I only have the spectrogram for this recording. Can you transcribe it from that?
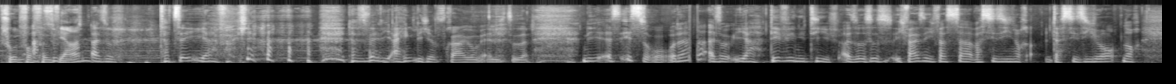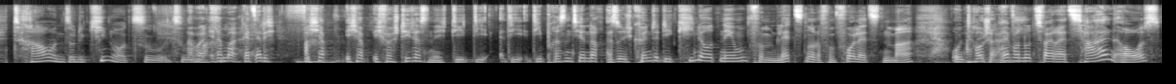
Schon vor fünf Absolut. Jahren? Also tatsächlich, ja, ja. Das wäre die eigentliche Frage, um ehrlich zu sein. Nee, es ist so, oder? Also ja, definitiv. Also es ist, ich weiß nicht, was da, was sie sich noch, dass sie sich überhaupt noch trauen, so eine Keynote zu, zu Aber machen. sag mal, ganz ehrlich, ich hab, ich hab, ich verstehe das nicht. Die, die, die, die präsentieren doch, also ich könnte die Keynote nehmen vom letzten oder vom vorletzten Mal und tausche einfach nur zwei, drei Zahlen aus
